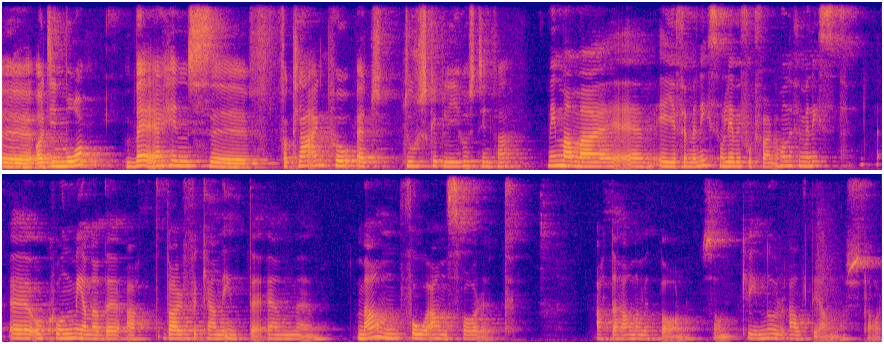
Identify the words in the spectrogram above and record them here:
Øh, og din mor, hvad er hendes øh, forklaring på, at du skal blive hos din far? Min mamma eh, är ju feminist, hon lever fortfarande, hon är feminist. Eh, och hon menade att varför kan inte en eh, man få ansvaret att ta hand om ett barn som kvinnor alltid annars tar.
